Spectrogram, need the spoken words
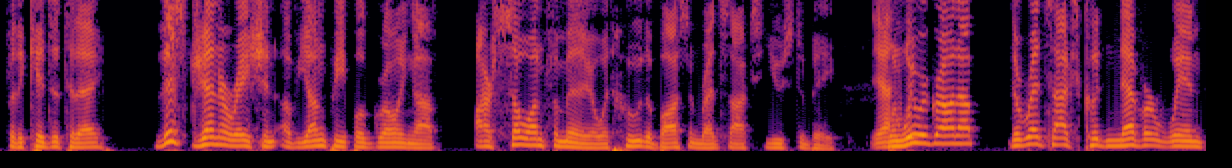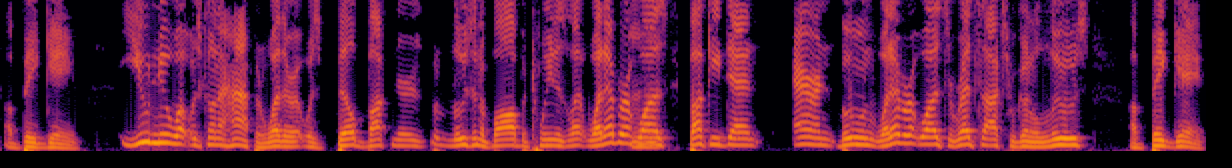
for the kids of today? This generation of young people growing up are so unfamiliar with who the Boston Red Sox used to be. Yeah. When we were growing up, the Red Sox could never win a big game. You knew what was going to happen, whether it was Bill Buckner losing a ball between his legs, whatever it mm-hmm. was, Bucky Dent, Aaron Boone, whatever it was, the Red Sox were going to lose a big game.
